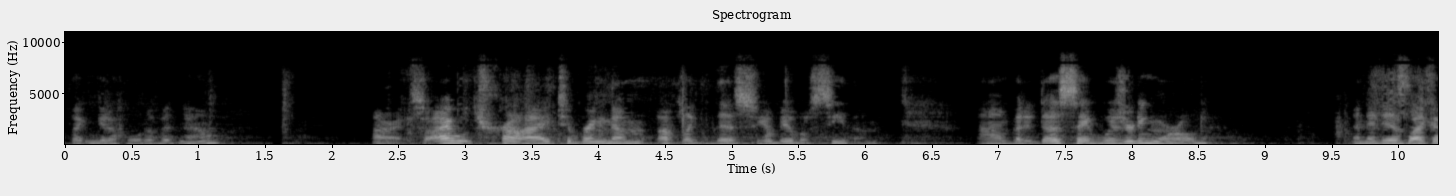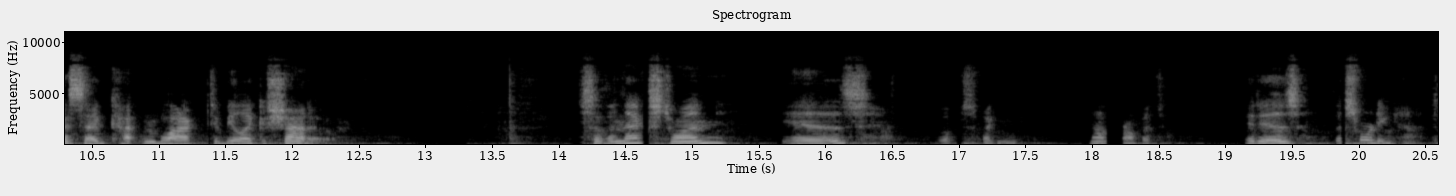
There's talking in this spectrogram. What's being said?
If I can get a hold of it now. Alright, so I will try to bring them up like this so you'll be able to see them. Um, but it does say Wizarding World. And it is, like I said, cut in black to be like a shadow. So the next one is, whoops, if I can not drop it, it is the Sorting Hat.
